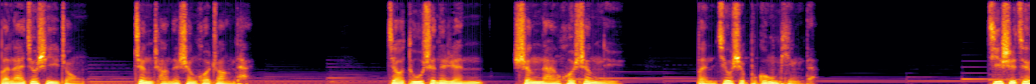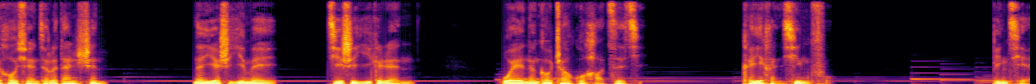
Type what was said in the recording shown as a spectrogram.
本来就是一种。正常的生活状态。叫独身的人剩男或剩女，本就是不公平的。即使最后选择了单身，那也是因为，即使一个人，我也能够照顾好自己，可以很幸福，并且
